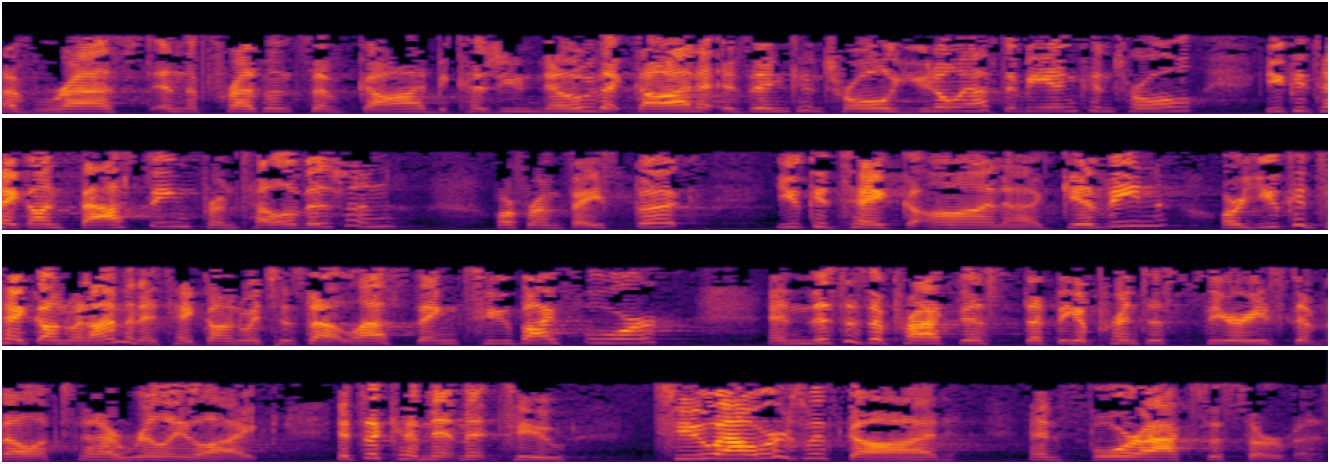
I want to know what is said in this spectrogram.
of rest in the presence of God because you know that God is in control. You don't have to be in control. You could take on fasting from television or from Facebook. You could take on uh, giving, or you could take on what I'm going to take on, which is that last thing, two by four. And this is a practice that the Apprentice series developed that I really like. It's a commitment to two hours with God and four acts of service.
